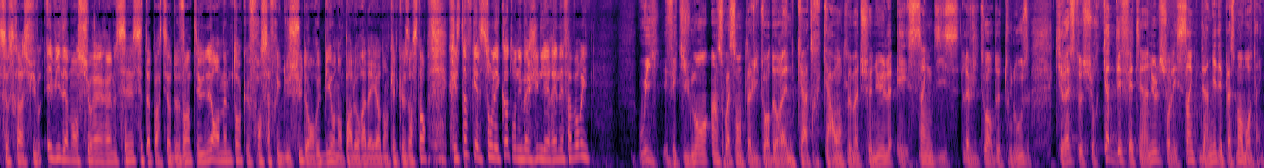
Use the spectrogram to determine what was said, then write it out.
ce sera à suivre évidemment sur RMC. C'est à partir de 21h en même temps que France-Afrique du Sud en rugby. On en parlera d'ailleurs dans quelques instants. Christophe, quelles sont les cotes? On imagine les Rennais favoris. Oui, effectivement, 1,60 la victoire de Rennes, 4,40 le match nul et 5,10 la victoire de Toulouse, qui reste sur 4 défaites et un nul sur les 5 derniers déplacements en Bretagne.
